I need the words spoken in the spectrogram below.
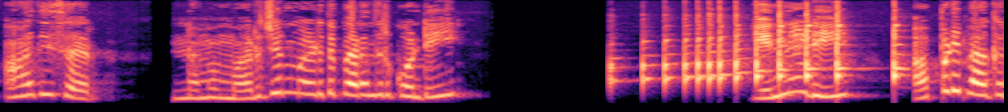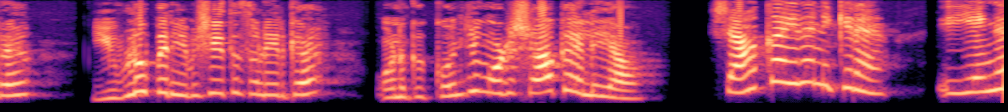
ஆதி சார் நம்ம மர்ஜுன் எடுத்து பிறந்திருக்கோம்டி என்னடி? அப்படி பாக்குற? இவ்ளோ பெரிய விஷயத்த சொல்லியிருக்க உனக்கு கொஞ்சம் கூட ஷாக்கா இல்லையா? ஷாக் ஆகி தான் நிக்கிறேன். ஏங்க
